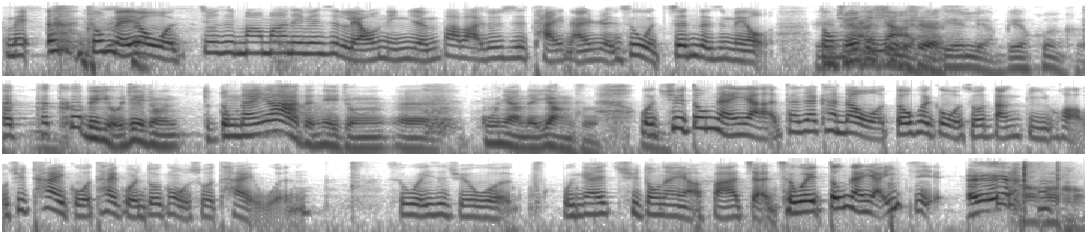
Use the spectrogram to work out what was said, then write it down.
没 都没有，我就是妈妈那边是辽宁人，爸爸就是台南人，所以我真的是没有东觉得南亚是不是两边两边混合？他他特别有这种东南亚的那种呃姑娘的样子。我去东南亚，大家看到我都会跟我说当地话。我去泰国，泰国人都跟我说泰文，所以我一直觉得我我应该去东南亚发展，成为东南亚一姐。哎，好好好，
